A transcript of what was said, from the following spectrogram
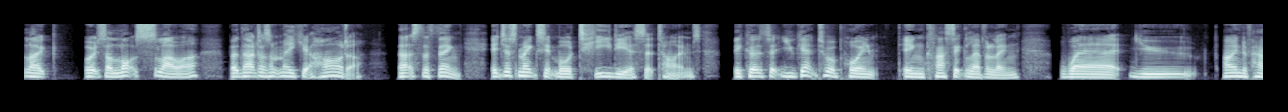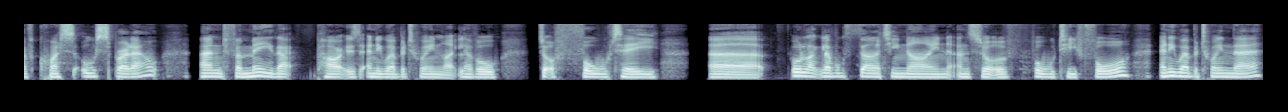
like, or it's a lot slower, but that doesn't make it harder. That's the thing. It just makes it more tedious at times because you get to a point in classic leveling where you kind of have quests all spread out. And for me, that part is anywhere between like level sort of 40 uh, or like level 39 and sort of 44 anywhere between there.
